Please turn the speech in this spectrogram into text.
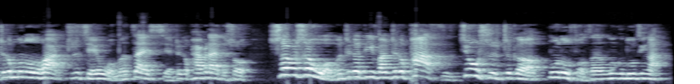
这个目录的话，之前我们在写这个 pipeline 的时候，是不是我们这个地方这个 pass 就是这个目录所在的那个路径啊？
